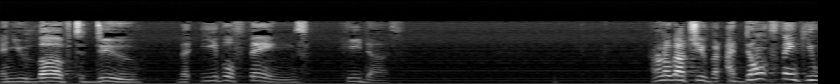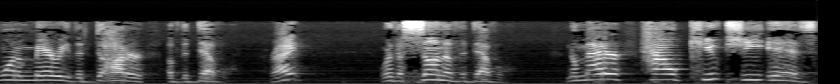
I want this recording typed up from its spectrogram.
and you love to do the evil things he does. I don't know about you, but I don't think you want to marry the daughter of the devil, right? Or the son of the devil. No matter how cute she is.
